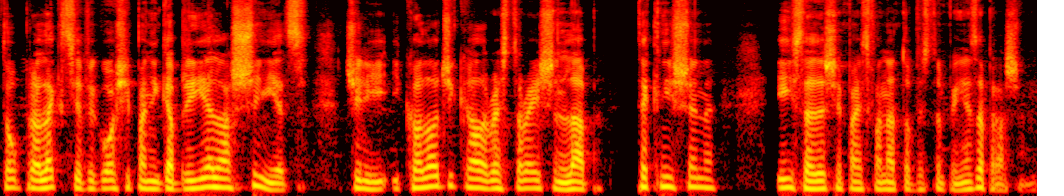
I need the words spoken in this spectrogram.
tą prelekcję wygłosi pani Gabriela Szyniec, czyli Ecological Restoration Lab Technician i serdecznie Państwa na to wystąpienie zapraszam.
